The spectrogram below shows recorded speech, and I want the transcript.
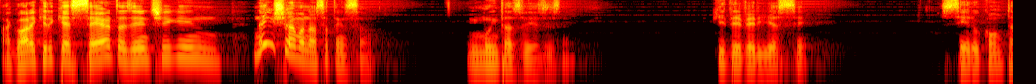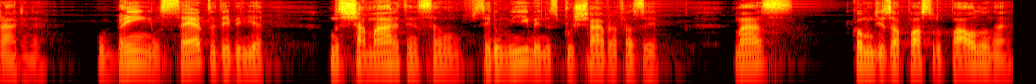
Agora, aquilo que é certo, a gente nem chama a nossa atenção, em muitas vezes. Né? que deveria ser. Ser o contrário, né? O bem, o certo deveria nos chamar a atenção, ser um imã e nos puxar para fazer. Mas, como diz o apóstolo Paulo, né?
